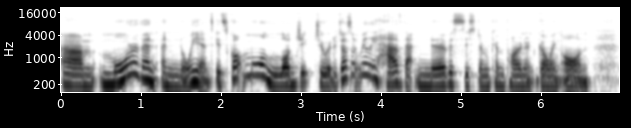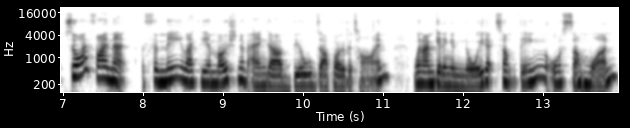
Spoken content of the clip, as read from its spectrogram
um, more of an annoyance. It's got more logic to it. It doesn't really have that nervous system component going on. So I find that for me, like the emotion of anger builds up over time when I'm getting annoyed at something or someone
